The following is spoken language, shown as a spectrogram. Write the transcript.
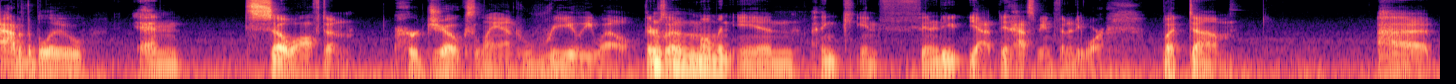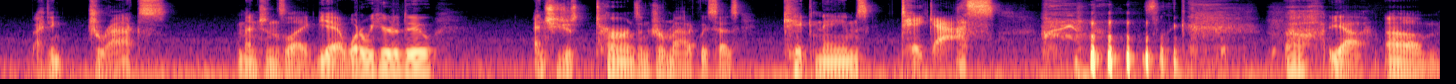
out of the blue, and so often her jokes land really well. There's a moment in I think Infinity, yeah, it has to be Infinity War, but um, uh, I think Drax mentions like, "Yeah, what are we here to do?" And she just turns and dramatically says, "Kick names, take ass." it's like, uh, yeah. Um,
